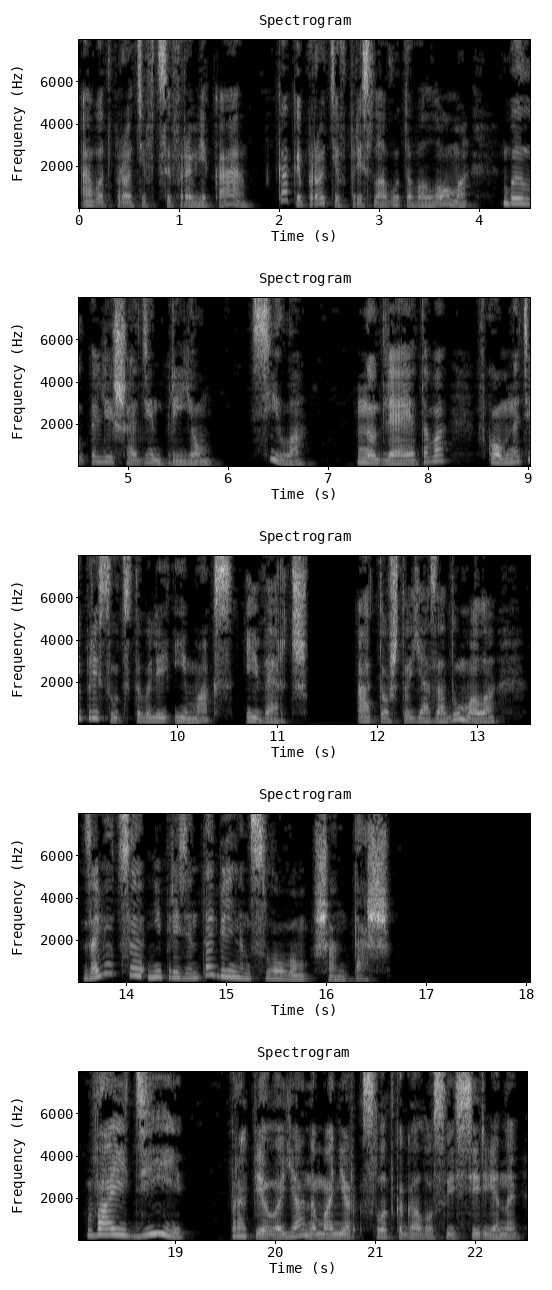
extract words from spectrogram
А вот против цифровика, как и против пресловутого лома, был лишь один прием — сила. Но для этого в комнате присутствовали и Макс, и Вердж. А то, что я задумала, зовется непрезентабельным словом «шантаж». «Войди!» — пропела я на манер сладкоголосой сирены.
